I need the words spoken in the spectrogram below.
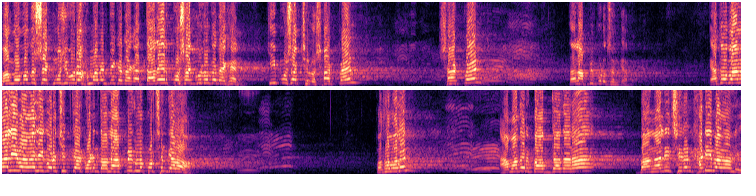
বঙ্গবন্ধু শেখ মুজিবুর রহমানের দিকে তাকান। তাদের পোশাকগুলোকে দেখেন। কি পোশাক ছিল? Shirt pant? Shirt pant? তাহলে আপনি পড়েছেন কেন? এত বাঙালি বাঙালি করে চিৎকার করেন, তাহলে আপনি এগুলো পড়ছেন কেন? কথা বলেন? আমাদের বাপ দাদারা বাঙালি ছিলেন, খাঁটি বাঙালি।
